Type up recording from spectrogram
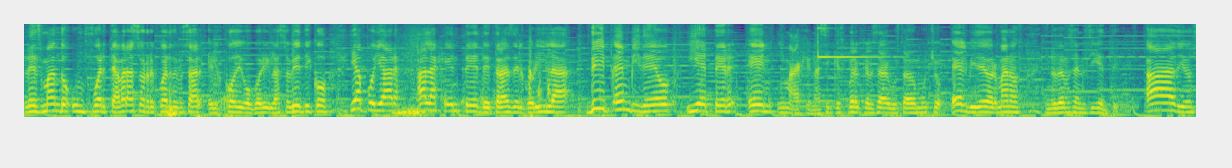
Les mando un fuerte abrazo. Recuerden usar el código gorila soviético y apoyar a la gente detrás del gorila Deep en video y Ether en imagen. Así que espero que les haya gustado mucho el video hermanos y nos vemos en el siguiente. Adiós.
